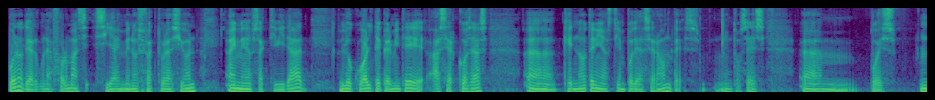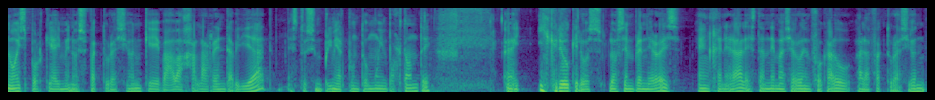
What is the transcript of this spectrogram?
Bueno, de alguna forma, si, hay menos facturación, hay menos actividad, lo cual te permite hacer cosas eh, que no tenías tiempo de hacer antes. Entonces, em, pues no es porque hay menos facturación que va a bajar la rentabilidad. Esto es un primer punto muy importante. Eh, y creo que los, los emprendedores en general están demasiado enfocados a la facturación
